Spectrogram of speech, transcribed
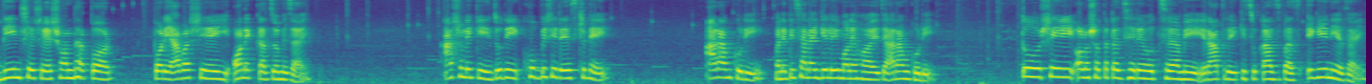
দিন শেষে সন্ধ্যার পর, পরে আবার সেই অনেক কাজ জমে যায়। আসলে কি, যদি খুব বেশি রেস্ট নেই, আরাম করি মানে বিছানায় গেলেই মনে হয় যে আরাম করি। তো সেই অলসতাটা ঝেড়ে হচ্ছে আমি রাত্রে কিছু কাজ বাজ এগিয়ে নিয়ে যাই।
